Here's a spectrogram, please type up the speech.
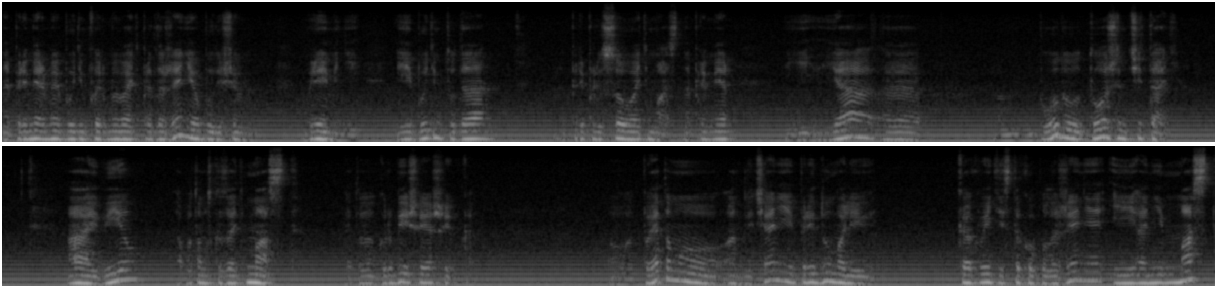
например, мы будем формировать предложение в будущем времени и будем туда приплюсовывать must. Например, я э, буду должен читать I will, а потом сказать must. Это грубейшая ошибка. Вот. Поэтому англичане придумали, как выйти из такого положения, и они must,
